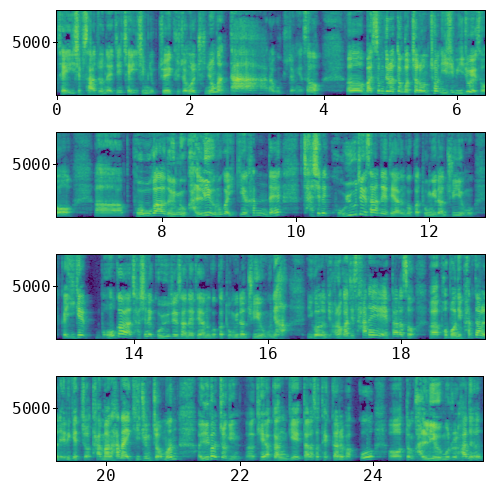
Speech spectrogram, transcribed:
제24조 내지 제26조의 규정을 준용한다라고 규정해서 어, 말씀드렸던 것처럼 1022조에서 아, 보관 의무, 관리 의무가 있긴 한데 자신의 고유 재산에 대한 것과 동일한 주의 의무. 그러니까 이게 뭐가 자신의 고유 재산에 대한 것과 동일한 주의 의무냐? 이거는 여러 가지 사례에 따라서 아, 법원이 판단을 내리겠죠. 다만 하나의 기준점은 일반적인 어, 계약 관계에 따라서 대가를 받고 어, 어떤 관리 의무를 하는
